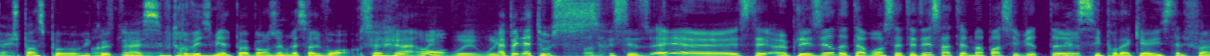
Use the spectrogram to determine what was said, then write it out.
Ben, je pense pas. Écoute, que- euh, si vous trouvez du miel pas bon, j'aimerais ça le voir. Hein, oui, on- oui, oui. Appel à tous. Hey, euh, C'était un plaisir de t'avoir cet été. Ça a tellement passé vite. euh, Merci pour l'accueil, c'était le fun.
